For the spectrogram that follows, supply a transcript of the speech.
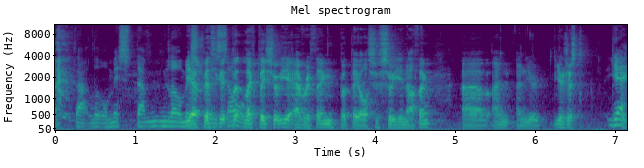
that little mis- that little Yeah, mystery is basically, solved. like they show you everything, but they also show you nothing, um, and and you're you're just Yes,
